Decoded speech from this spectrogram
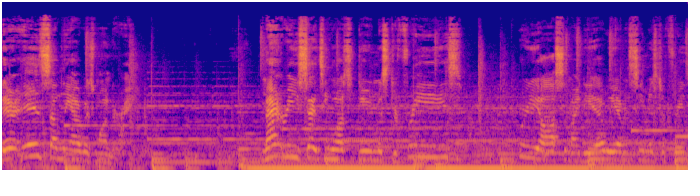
there is something I was wondering. Matt Reeves says he wants to do Mr. Freeze. Pretty awesome idea. We haven't seen Mr. Freeze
